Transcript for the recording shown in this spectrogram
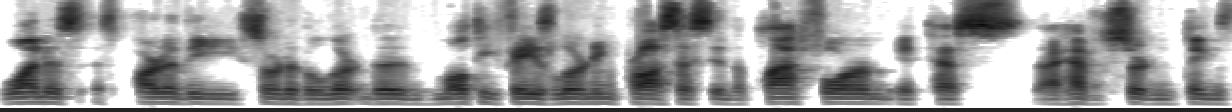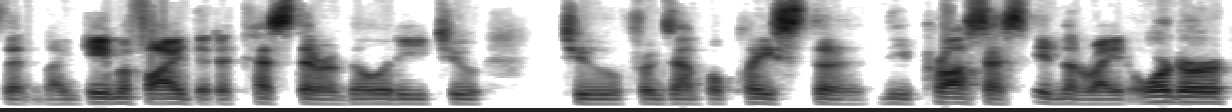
One is as part of the sort of the lear- the multi-phase learning process in the platform. It tests. I have certain things that like gamified that it tests their ability to to, for example, place the the process in the right order,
